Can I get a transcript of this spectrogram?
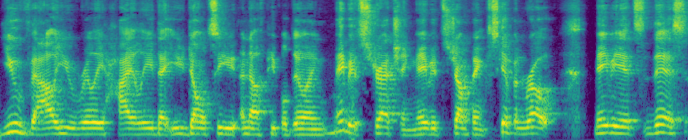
you value really highly that you don't see enough people doing? Maybe it's stretching maybe it's jumping skipping rope maybe it's this.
